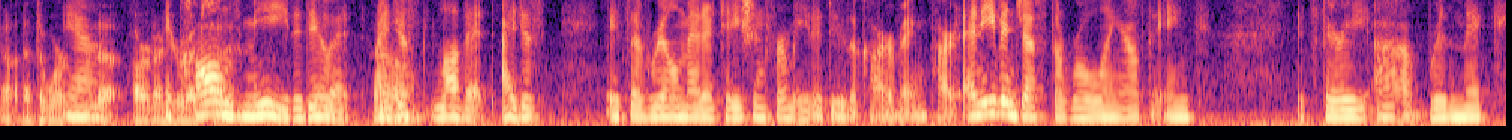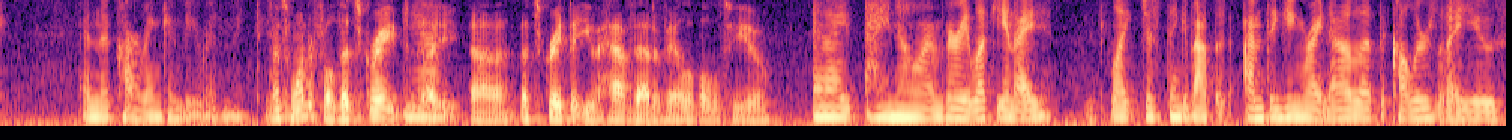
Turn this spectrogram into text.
at uh, at the work, Yeah. the art on it your website. It calms me to do it. I Oh. just love it. I just it's a real meditation for me to do the carving part and even just the rolling out the ink. It's very uh, rhythmic, and the carving can be rhythmic too. That's wonderful. That's great. Yeah. Uh, uh, that's great that you have that available to you. and I I know I'm very lucky, and I like just think about the. I'm thinking right now that the colors that I use,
